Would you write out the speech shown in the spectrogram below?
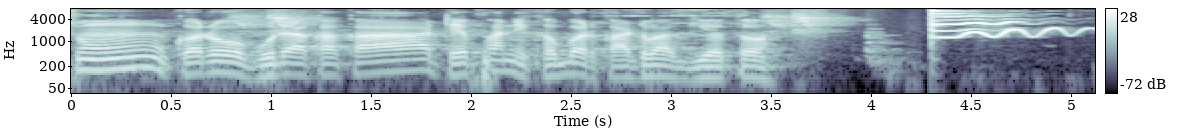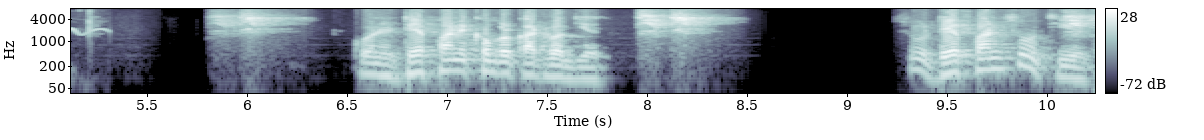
શું કરો ભૂરા કાકા? ઢેફાની ખબર કાઢવા ગયો તો. કોને ઢેફાની ખબર કાઢવા ગયો શું ઢેફાન શું થયું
